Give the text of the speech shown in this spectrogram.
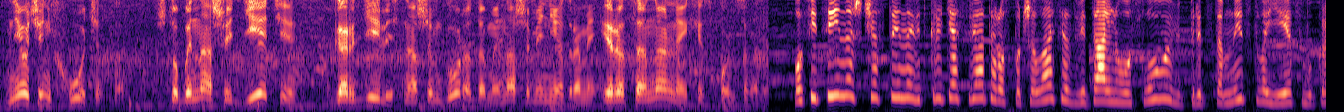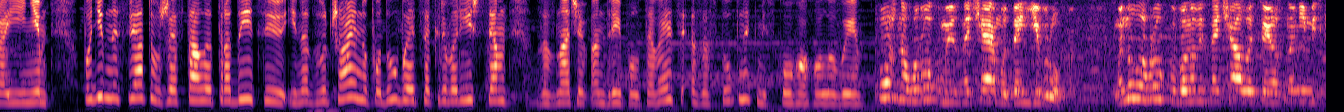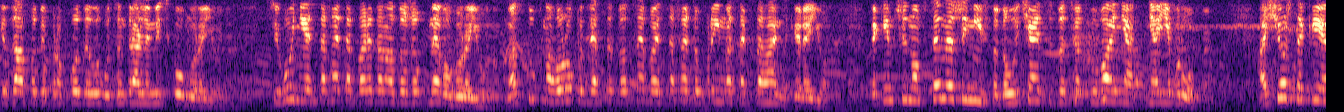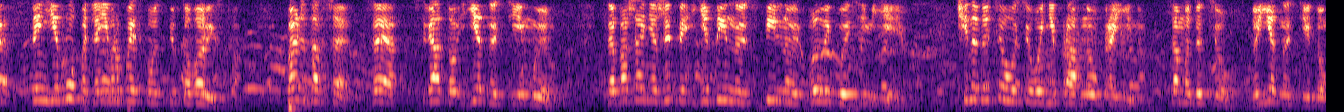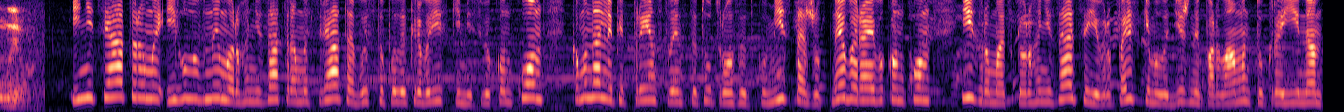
Мне очень хочется, чтобы наши дети гордились нашим городом и нашими недрами и рационально их использовали. Офіційна ж частина відкриття свята розпочалася з вітального слова від представництва єС в Україні. Подібне свято вже стало традицією і надзвичайно подобається криворіжцям, зазначив Андрій Полтавець, заступник міського голови. Кожного року ми відзначаємо День Європи. Минулого року воно відзначалося і основні міські заходи проходили у центральному міському районі. Сьогодні естафета передана до Жовтневого району. Наступного року для до себе естафету прийме Саксаганський район. Таким чином, все наше місто долучається до святкування Дня Європи. А що ж таке День Європи для європейського співтовариства? Перш за все, це свято єдності і миру. Це бажання жити єдиною спільною великою сім'єю. Чи не до цього сьогодні прагне Україна? Саме до цього, до єдності і до миру. Ініціаторами і головними організаторами свята виступили Криворізький міськвиконком, комунальне підприємство Інститут розвитку міста, Жовтневий райвиконком і громадська організація Європейський молодіжний парламент Україна.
